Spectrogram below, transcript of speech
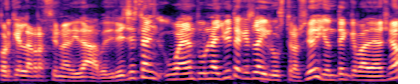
Perquè la racionalitat, vull dir, ells estan guanyant una lluita que és la il·lustració, i jo entenc que va d'això,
